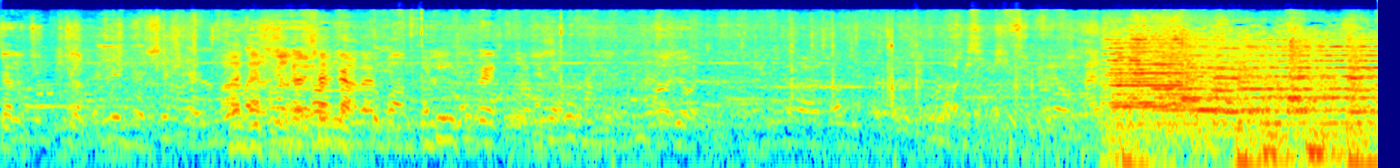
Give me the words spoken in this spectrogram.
ਪਹਿਲੇ ਦਰਸ਼ਨ ਕਰੂੰਗਾ सर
